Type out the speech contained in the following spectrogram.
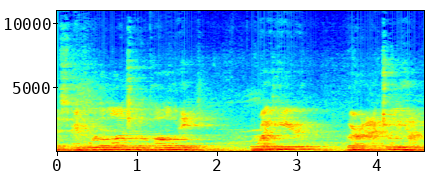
Minutes before the launch of Apollo 8, right here where it actually happened.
